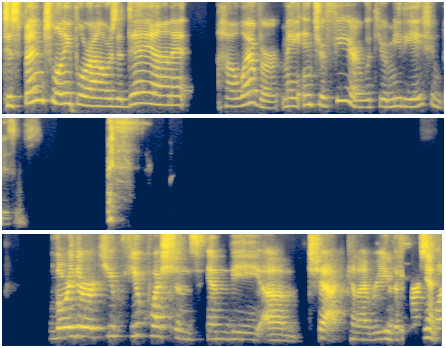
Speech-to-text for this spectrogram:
to spend 24 hours a day on it, however, may interfere with your mediation business. Lori, there are a few, few questions in the um, chat. Can I read the Yes. first one?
